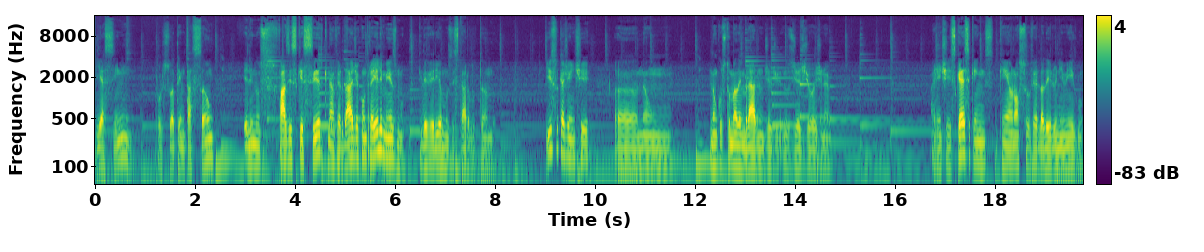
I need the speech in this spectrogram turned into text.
E assim, por sua tentação, ele nos faz esquecer que na verdade é contra ele mesmo que deveríamos estar lutando. Isso que a gente uh, não não costuma lembrar no dia de, nos dias de hoje, né? A gente esquece quem, quem é o nosso verdadeiro inimigo.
